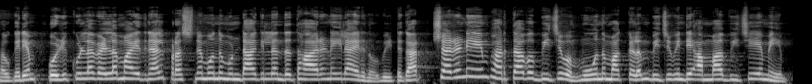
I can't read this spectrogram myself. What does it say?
സൗകര്യം. ഒഴുക്കുള്ള വെള്ളമായതിനാൽ പ്രശ്നമൊന്നും ഉണ്ടാകില്ലെന്ന ധാരണയിലായിരുന്നു വീട്ടുകാർ. ശരണ്യയും ഭർത്താവ് ബിജുവും മൂന്ന് മക്കളും ബിജുവിന്റെ അമ്മ വിജയമയും.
